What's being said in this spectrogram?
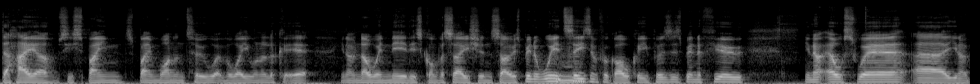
De Gea. Obviously, Spain, Spain one and two, whatever way you want to look at it. You know, nowhere near this conversation. So it's been a weird season for goalkeepers. There's been a few you know, elsewhere, uh, you know,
